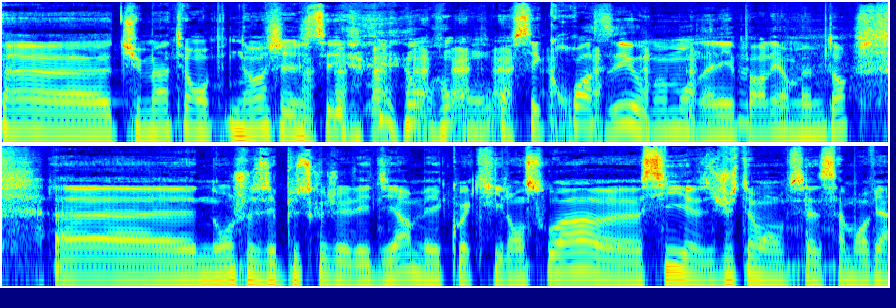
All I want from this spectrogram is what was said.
Euh, tu m'as interrompu. Non, je on, on s'est croisés au moment où on allait parler en même temps. Euh, non, je sais plus ce que j'allais dire, mais quoi qu'il en soit, euh, si, justement, ça, ça me revient.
